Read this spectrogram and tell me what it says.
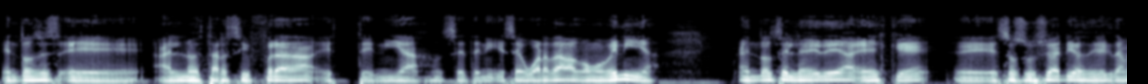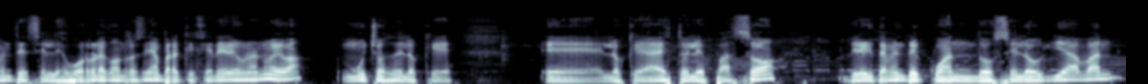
Entonces, eh, al no estar cifrada, tenía, se, tenía, se guardaba como venía. Entonces, la idea es que esos usuarios directamente se les borró la contraseña para que genere una nueva. Muchos de los que, eh, los que a esto les pasó, directamente cuando se logueaban,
